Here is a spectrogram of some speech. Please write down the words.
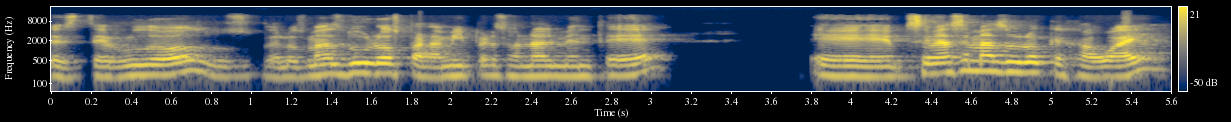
este, rudos, de los más duros para mí personalmente. Eh, se me hace más duro que Hawái,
